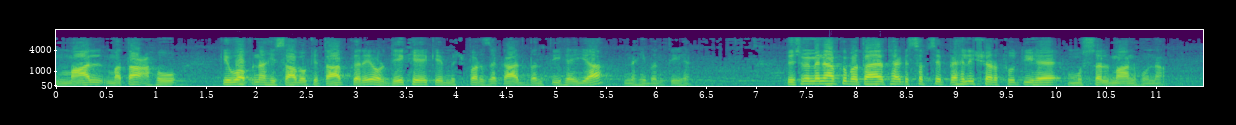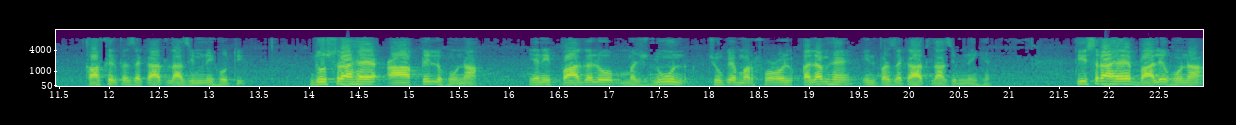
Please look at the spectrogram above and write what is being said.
مال متاع ہو، کہ وہ اپنا حساب و کتاب کرے اور دیکھے کہ مجھ پر زکوٰۃ بنتی ہے یا نہیں بنتی ہے۔ تو اس میں میں نے آپ کو بتایا تھا کہ سب سے پہلی شرط ہوتی ہے مسلمان ہونا۔ کافر پہ زکوٰۃ لازم نہیں ہوتی۔ دوسرا ہے عاقل ہونا یعنی پاگل و مجنون، چونکہ مرفوع القلم ہیں، ان پر زکوٰۃ لازم نہیں ہے۔ تیسرا ہے بالغ ہونا،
